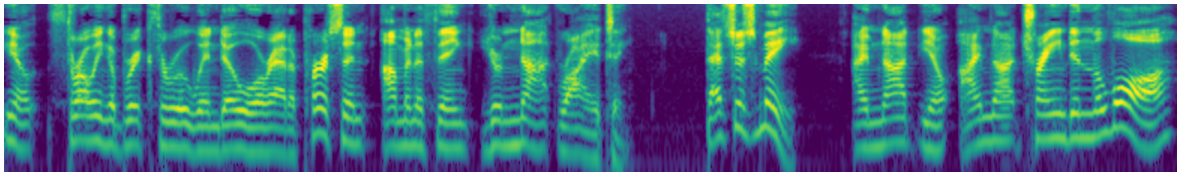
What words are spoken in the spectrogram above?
you know, throwing a brick through a window or at a person, I'm going to think you're not rioting. That's just me. I'm not, you know, I'm not trained in the law.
